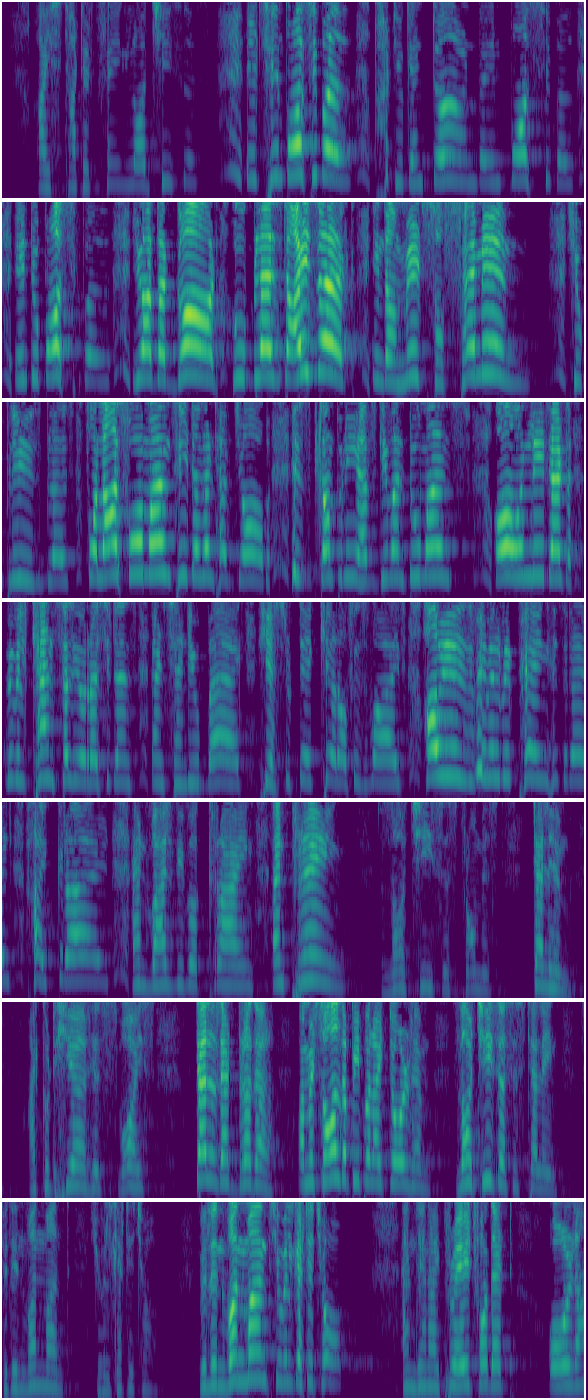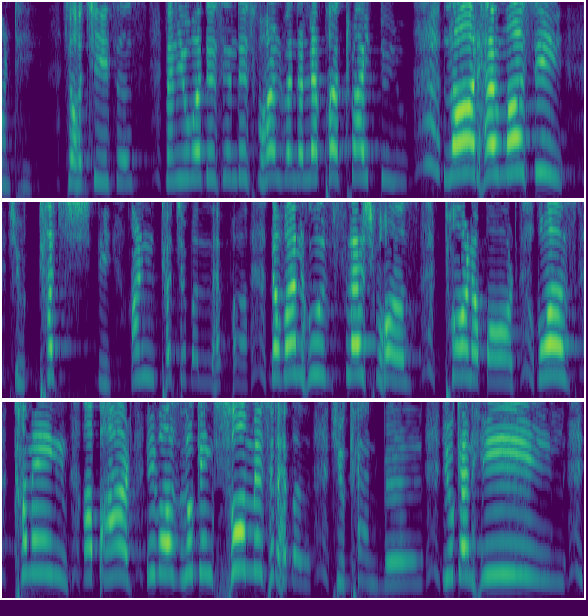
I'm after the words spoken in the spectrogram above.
I started praying, Lord Jesus, it's impossible, but you can turn the impossible into possible. You are the God who blessed Isaac in the midst of famine. You please bless. For last four months he doesn't have job. His company have given two months. Oh, only that we will cancel your residence and send you back. He has to take care of his wife. How is we will be paying his rent? I cried. And while we were crying and praying, the Lord Jesus promised, tell him. I could hear his voice. Tell that brother, amidst all the people I told him, Lord Jesus is telling, Within one month, you will get a job. Within one month, you will get a job. And then I prayed for that old auntie. Lord Jesus, when you were this in this world, when the leper cried to you, Lord have mercy, you touched the untouchable leper, the one whose flesh was torn apart, was coming apart. He was looking so miserable. You can build, you can heal,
